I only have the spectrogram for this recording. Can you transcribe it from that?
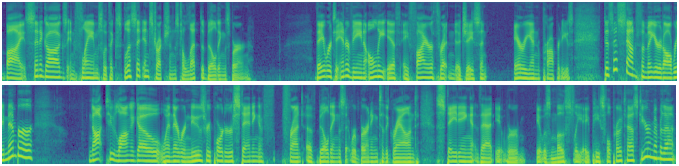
by synagogues in flames with explicit instructions to let the buildings burn. They were to intervene only if a fire threatened adjacent Aryan properties. Does this sound familiar at all? Remember not too long ago when there were news reporters standing in f- front of buildings that were burning to the ground stating that it were it was mostly a peaceful protest. Do you remember that?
